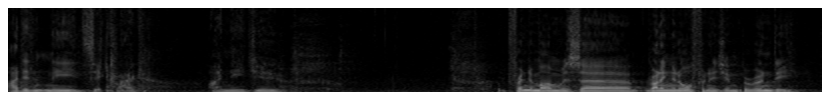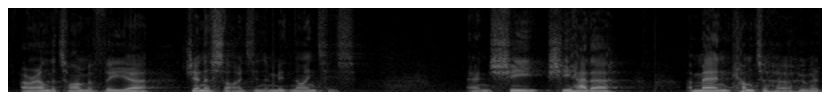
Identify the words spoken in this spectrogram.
I didn't need Ziklag, I need you. A friend of mine was uh, running an orphanage in Burundi around the time of the uh, genocides in the mid 90s. And she, she had a, a man come to her who had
